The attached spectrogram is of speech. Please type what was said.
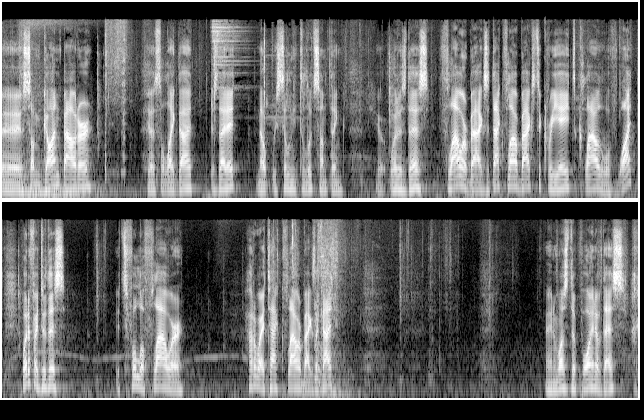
uh, some gunpowder. Yeah, so like that. Is that it? Nope, we still need to loot something. Here, what is this? Flower bags. Attack flower bags to create cloud of what? What if I do this? It's full of flour. How do I attack flower bags like that? And what's the point of this?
